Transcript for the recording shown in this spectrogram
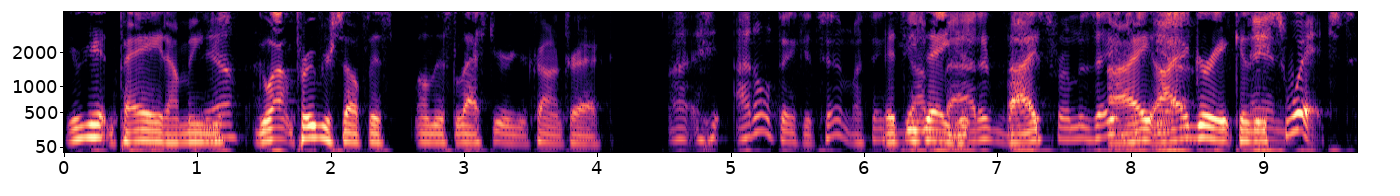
You're getting paid. I mean, Yeah. just go out and prove yourself this on this last year of your contract. I I don't think it's him. I think It's he his got agent. bad advice I, from his agent. I, I agree because he switched.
